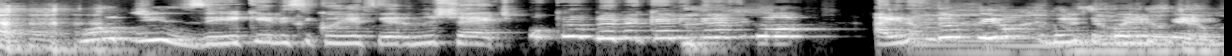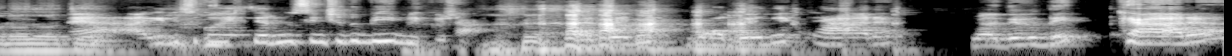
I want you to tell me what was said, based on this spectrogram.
Vou dizer que eles se conheceram no chat. O problema é que ela engravidou. Aí não deu tempo é, deles se conhecerem. Né? Aí eles se conheceram no sentido bíblico já. Já deu, já deu de cara. Já deu de cara.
